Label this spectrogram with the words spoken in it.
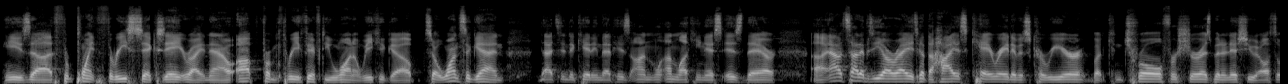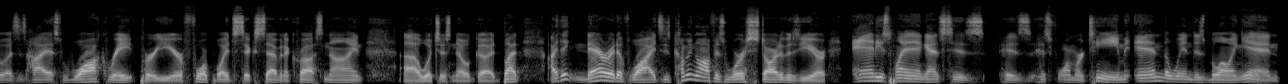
He's uh, 3.368 right now, up from 351 a week ago. So once again, that's indicating that his un- unluckiness is there. Uh, outside of his ERA, he's got the highest K rate of his career, but control for sure has been an issue. It also has his highest walk rate per year, 4.67 across nine, uh, which is no good. But I think narrative wise, he's coming off his worst start of his year, and he's playing against his his his former team, and the wind is blowing in.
